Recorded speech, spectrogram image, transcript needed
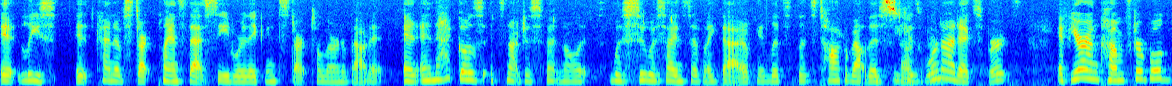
at least it kind of start plants that seed where they can start to learn about it. And and that goes it's not just fentanyl, it's with suicide and stuff like that. Okay, let's let's talk about this Let's because we're about not experts. If you're uncomfortable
